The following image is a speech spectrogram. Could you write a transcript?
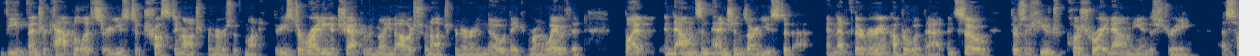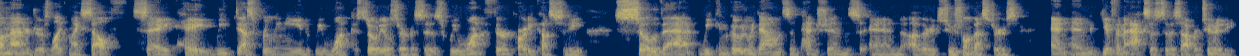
The venture capitalists are used to trusting entrepreneurs with money. They're used to writing a check of a million dollars to an entrepreneur and know they can run away with it. But endowments and pensions aren't used to that, and that they're very uncomfortable with that. And so there's a huge push right now in the industry as fund managers like myself say, hey, we desperately need, we want custodial services, we want third-party custody, so that we can go to endowments and pensions and other institutional investors and, and give them access to this opportunity.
